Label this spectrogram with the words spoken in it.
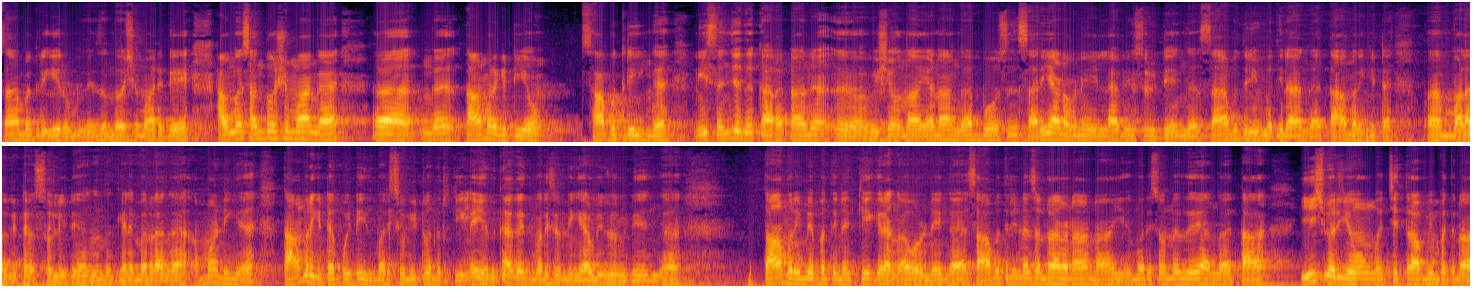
சாபத்திரிக்கு ரொம்பவே சந்தோஷமாக இருக்குது அவங்க சந்தோஷமாக அங்கே இங்கே தாமரைக்கிட்டேயும் சாபுத்ரி இங்கே நீ செஞ்சது கரெக்டான விஷயம் தான் ஏன்னா அங்கே போஸு சரியானவனே இல்லை அப்படின்னு சொல்லிட்டு இங்கே சாபுத்ரியும் பார்த்தீங்கன்னா அங்கே தாமரைக்கிட்ட மலர்கிட்ட சொல்லிட்டு அங்கேருந்து கிளம்பிடுறாங்க. அம்மா நீங்கள் தாமரைக்கிட்ட போயிட்டு இது மாதிரி சொல்லிட்டு வந்திருக்கீங்களே எதுக்காக இது மாதிரி சொன்னீங்க அப்படின்னு சொல்லிட்டு இங்கே தாமரையுமே பார்த்தீங்கன்னா கேட்குறாங்க உடனே இங்கே சாபத்திரி என்ன சொல்கிறாங்கன்னா நான் இது மாதிரி சொன்னது அங்கே தா ஈஸ்வரியும் உங்கள் சித்ராவையும் பார்த்தீங்கன்னா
